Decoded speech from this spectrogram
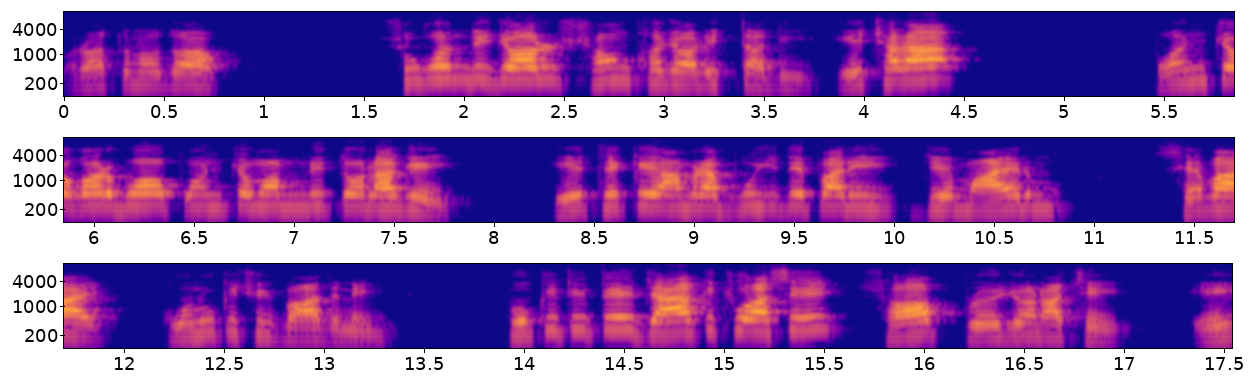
রত্নোদক, সুগন্ধি জল, শঙ্খ জল ইত্যাদি। এছাড়া পঞ্চগর্ভ, পঞ্চমামৃত লাগে। এ থেকে আমরা বুঝতে পারি যে মায়ের সেবায় কোনো কিছুই বাদ নেই। প্রকৃতিতে যা কিছু আসে, সব প্রয়োজন আছে এই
